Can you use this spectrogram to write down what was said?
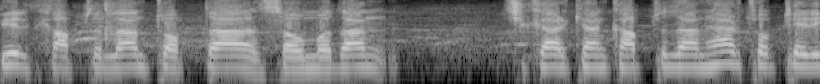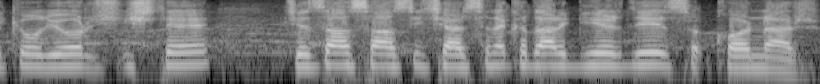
Bir kaptırılan topta savunmadan çıkarken kaptırılan her top tehlike oluyor. İşte ceza sahası içerisine kadar girdi korner.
